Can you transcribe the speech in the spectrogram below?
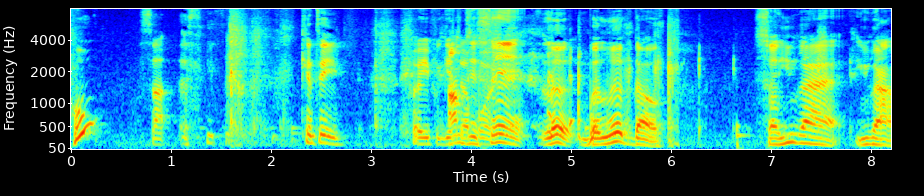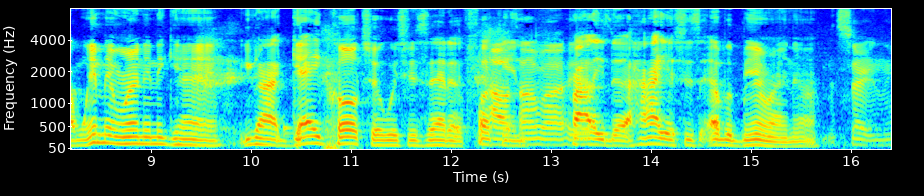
Who? So, continue before you forget I'm your just point. saying. Look, but look though. So you got you got women running the game. You got gay culture, which is at a fucking about probably his- the highest it's ever been right now. certainly.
